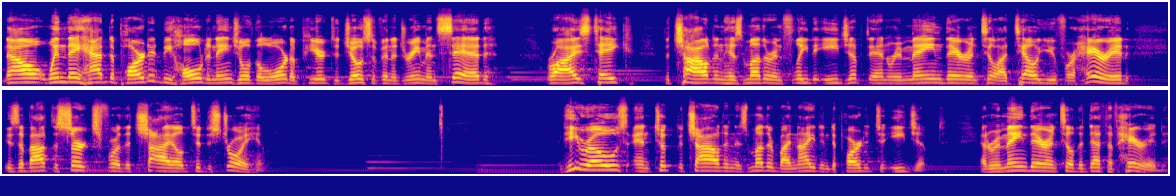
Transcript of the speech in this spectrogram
Now, when they had departed, behold, an angel of the Lord appeared to Joseph in a dream and said, Rise, take the child and his mother and flee to Egypt and remain there until I tell you, for Herod is about to search for the child to destroy him. And he rose and took the child and his mother by night and departed to Egypt and remained there until the death of Herod.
